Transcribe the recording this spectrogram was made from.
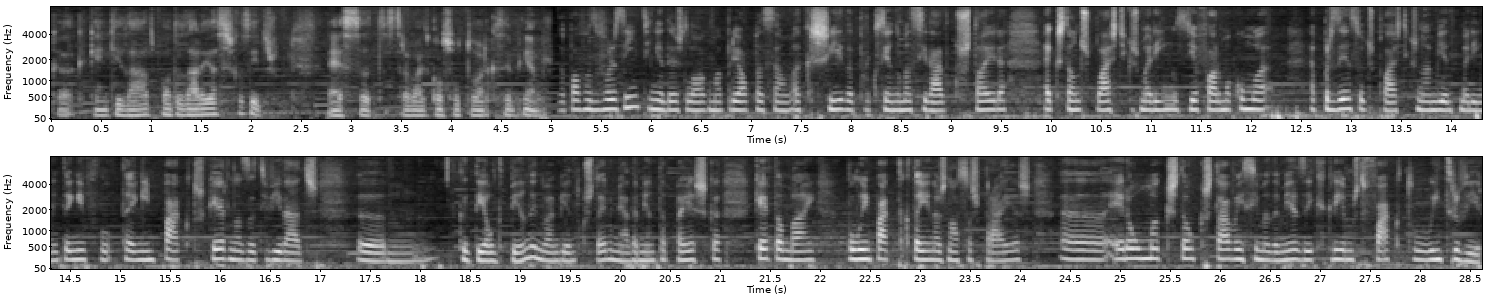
que, que a entidade pode dar a esses resíduos. É esse, esse trabalho de consultor que desempenhamos. A Póvoa de Varzim tinha desde logo uma preocupação acrescida, porque sendo uma cidade costeira, a questão dos plásticos marinhos e a forma como a, a presença dos plásticos plásticos no ambiente marinho têm, têm impactos quer nas atividades um, que dele dependem, do ambiente costeiro, nomeadamente a pesca, quer também pelo impacto que têm nas nossas praias, uh, era uma questão que estava em cima da mesa e que queríamos de facto intervir.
